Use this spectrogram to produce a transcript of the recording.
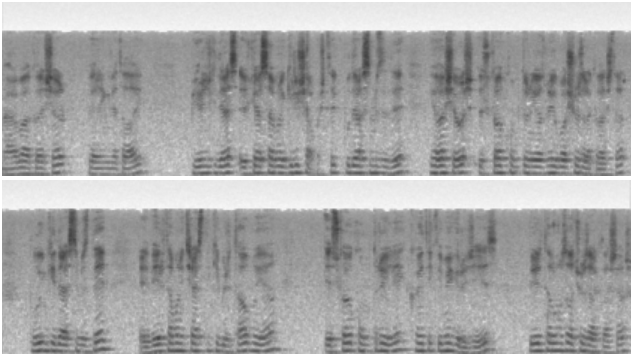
Merhaba arkadaşlar, ben Engin Atalay. Bir önceki ders SQL Server'a giriş yapmıştık. Bu dersimizde de yavaş yavaş SQL komutlarını yazmaya başlıyoruz arkadaşlar. Bugünkü dersimizde e, veri tabanı içerisindeki bir tabloya SQL komutları ile kayıt eklemeyi göreceğiz. Veri tabanımızı açıyoruz arkadaşlar.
